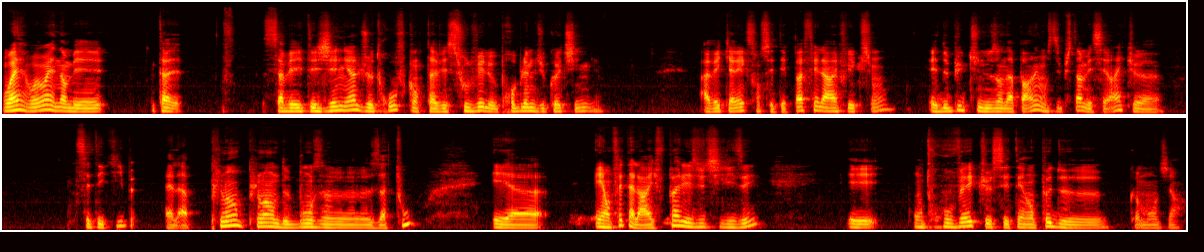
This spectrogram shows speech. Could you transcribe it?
Ouais, ouais, ouais, non, mais ça avait été génial, je trouve, quand tu avais soulevé le problème du coaching. Avec Alex, on s'était pas fait la réflexion. Et depuis que tu nous en as parlé, on se dit putain, mais c'est vrai que cette équipe, elle a plein, plein de bons euh, atouts. Et, et en fait, elle n'arrive pas à les utiliser. Et on trouvait que c'était un peu de. Comment dire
